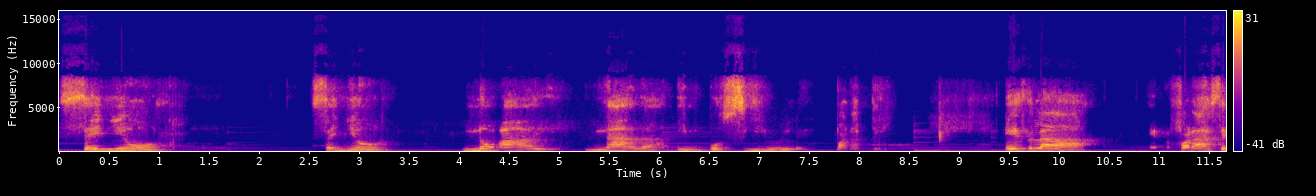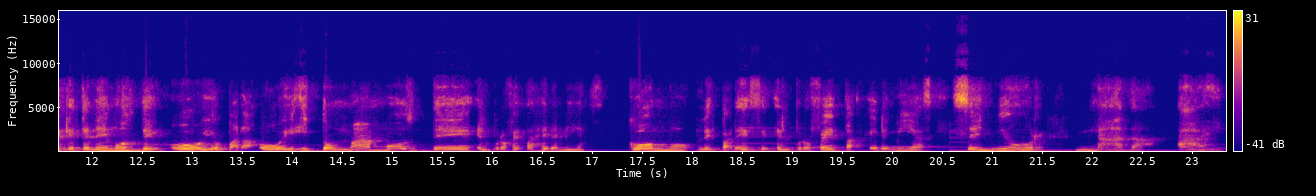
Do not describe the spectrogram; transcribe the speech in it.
Señor, Señor, no hay nada imposible para ti. Es la frase que tenemos de hoy o para hoy y tomamos del el profeta Jeremías. ¿Cómo les parece el profeta Jeremías? Señor, nada hay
